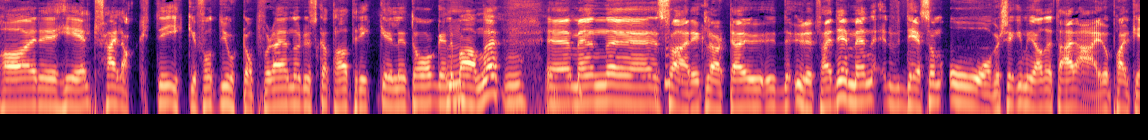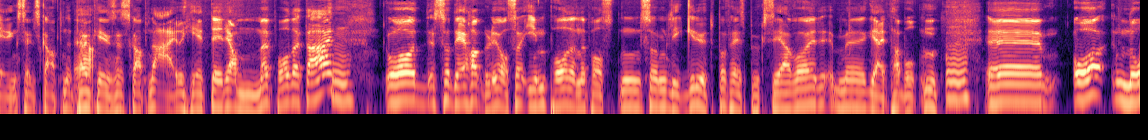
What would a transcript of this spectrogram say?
har øh, helt feilaktig ikke fått gjort opp for deg når du skal ta trikk eller tog eller bane, mm. men så er det klart det er er urettferdig. Men det som overskygger mye av dette her, er jo parkeringsselskapene. Parkeringsselskapene er jo helt ramme på dette her. Og, så det hagler jo også inn på denne posten som ligger ute på Facebook-sida vår med Geir tar boten. Eh, og nå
